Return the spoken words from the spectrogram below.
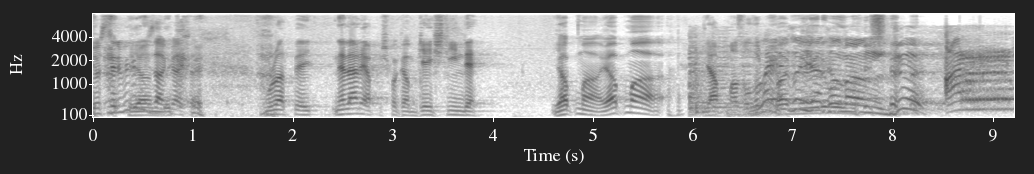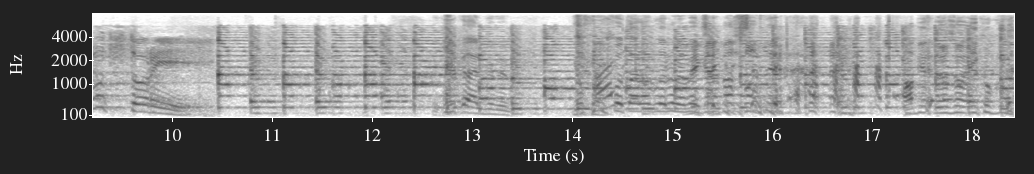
gösterebilir miyiz Yandık. arkadaşlar? Murat Bey neler yapmış bakalım gençliğinde. Yapma yapma. Yapmaz olur mu? Ladies and gentlemen, the Armut Story. İlk albümüm. İlk fotoğraflarını Ve Mehmet son. Abi o zaman ilkokulda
